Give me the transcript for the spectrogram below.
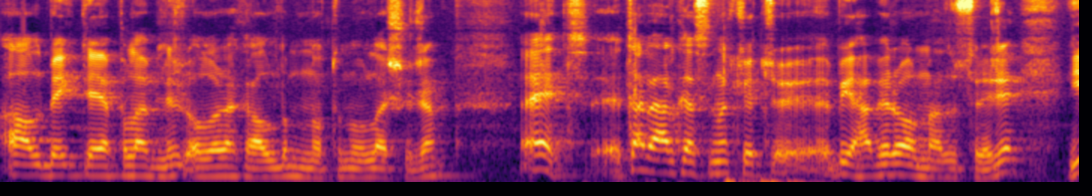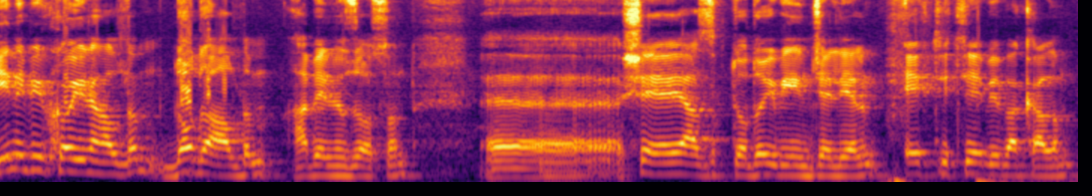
al bekle yapılabilir olarak aldım notunu ulaşacağım. Evet e, tabi arkasında kötü bir haber olmadığı sürece yeni bir coin aldım. Dodo aldım haberiniz olsun. E, şeye yazdık Dodo'yu bir inceleyelim. FTT'ye bir bakalım.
